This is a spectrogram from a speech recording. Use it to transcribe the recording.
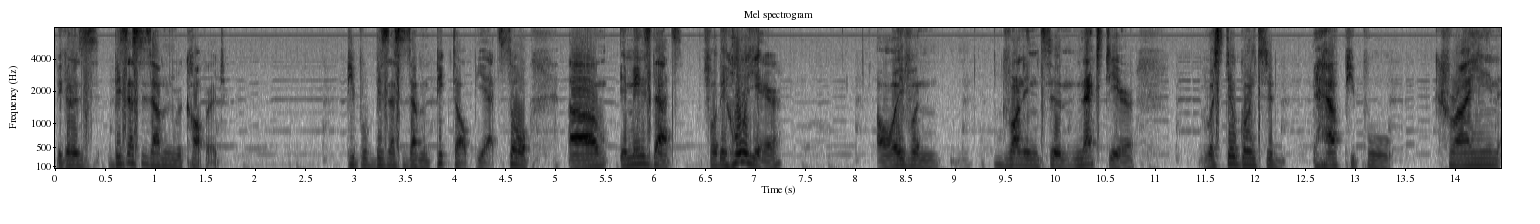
because businesses haven't recovered people businesses haven't picked up yet. So um, it means that for the whole year or even run into next year we're still going to have people crying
